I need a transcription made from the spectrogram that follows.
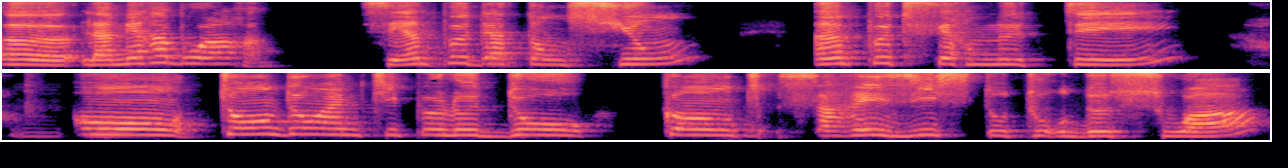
euh, la mer à boire, c'est un peu d'attention, un peu de fermeté. En tendant un petit peu le dos quand ça résiste autour de soi,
